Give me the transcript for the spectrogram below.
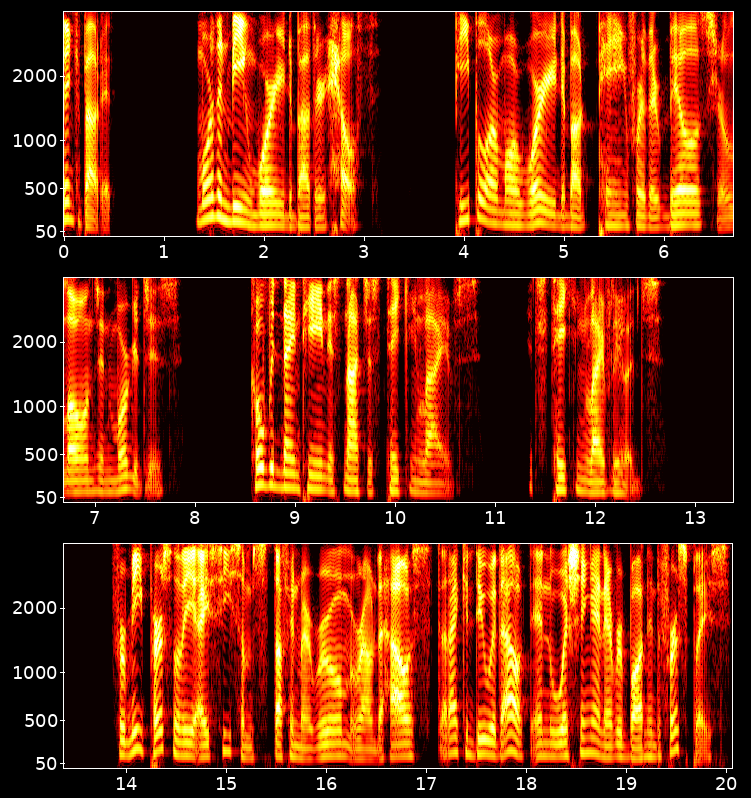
Think about it. More than being worried about their health, people are more worried about paying for their bills, their loans, and mortgages. COVID 19 is not just taking lives, it's taking livelihoods. For me personally, I see some stuff in my room around the house that I could do without and wishing I never bought in the first place.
